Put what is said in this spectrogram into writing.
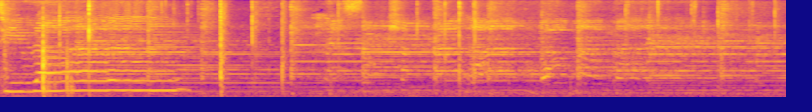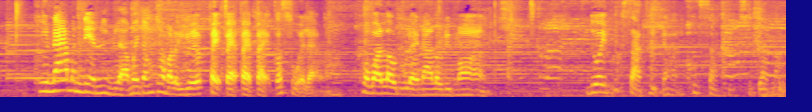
ที่รักคือหน้ามันเนียนอยู่แล้วไม่ต้องทำอะไรเยอะแปะแปะแปะแปะก็สวยแล้ว เพราะว่าเราดูแลหน้าเราดีมาก ด้วยพฤกษาทิพย์นะคะพฤกษาทิพย์สุดยอดมาก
